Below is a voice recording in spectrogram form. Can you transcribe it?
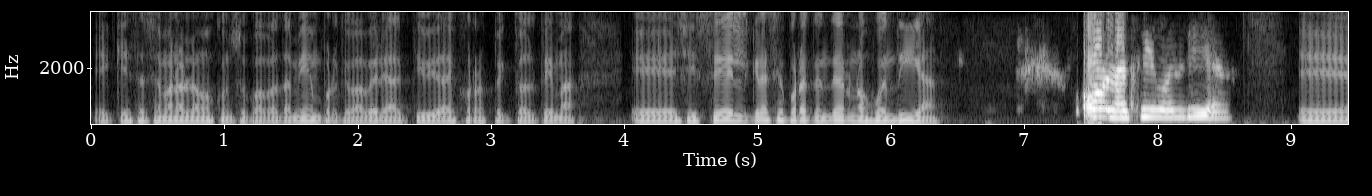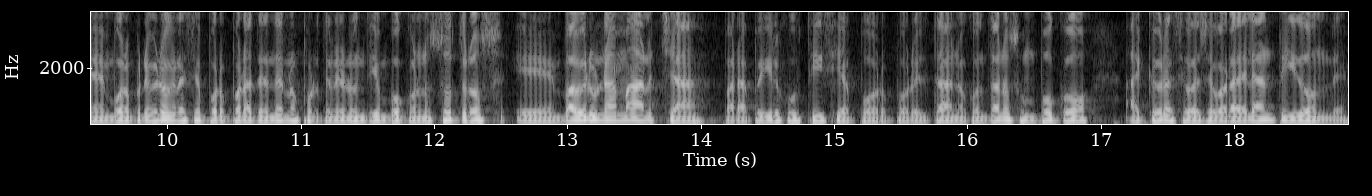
eh, que esta semana hablamos con su papá también porque va a haber actividades con respecto al tema. Giselle, gracias por atendernos, buen día. Hola, sí, buen día. bueno, primero gracias por, por atendernos, por tener un tiempo con nosotros. va a haber una marcha para pedir justicia por, por el Tano. Contanos un poco a qué hora se va a llevar adelante y dónde.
